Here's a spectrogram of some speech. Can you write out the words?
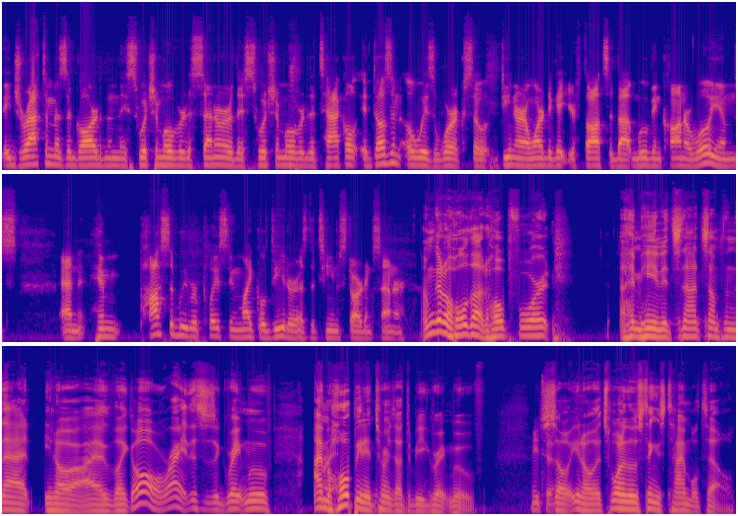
they draft him as a guard and then they switch him over to center or they switch him over to tackle. It doesn't always work. So, Diener, I wanted to get your thoughts about moving Connor Williams and him possibly replacing Michael Deiter as the team's starting center. I'm going to hold out hope for it. I mean, it's not something that, you know, I like, oh, right, this is a great move. I'm right. hoping it turns out to be a great move. Me too. So, you know, it's one of those things time will tell.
